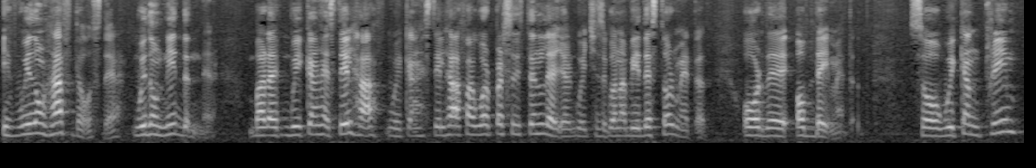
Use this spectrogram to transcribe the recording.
if we don't have those there, we don't need them there. But we can still have, we can still have our persistent layer, which is going to be the store method or the update method. So we can trim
